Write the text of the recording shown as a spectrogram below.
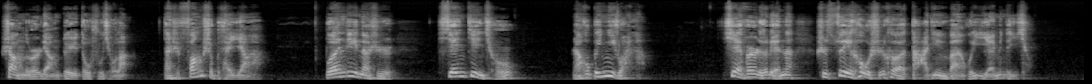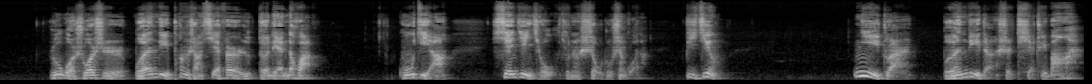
上轮两队都输球了，但是方式不太一样啊。伯恩利呢是先进球，然后被逆转了；谢菲尔德联呢是最后时刻打进挽回颜面的一球。如果说是伯恩利碰上谢菲尔德联的话，估计啊，先进球就能守住胜果了。毕竟逆转伯恩利的是铁锤帮啊，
